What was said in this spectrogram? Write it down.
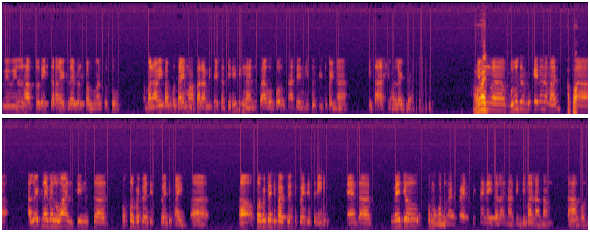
we will have to raise the alert level from 1 to 2. Marami pa po tayong mga parameters na tinitingnan bago po natin i-consider na itaas yung alert level. Alright. Yung uh, Bulusan Volcano naman, Apo. uh, alert level 1 since uh, October 2025, uh, uh, October 25, 2023. And uh, medyo kumukuha nga ng earthquake na naitala natin, lima lamang kahapon.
